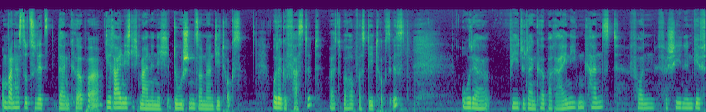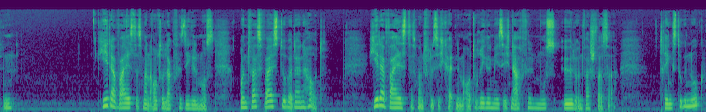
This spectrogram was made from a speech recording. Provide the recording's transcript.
Und wann hast du zuletzt deinen Körper gereinigt? Ich meine nicht duschen, sondern Detox. Oder gefastet? Weißt du überhaupt, was Detox ist? Oder wie du deinen Körper reinigen kannst von verschiedenen Giften. Jeder weiß, dass man Autolack versiegeln muss. Und was weißt du über deine Haut? Jeder weiß, dass man Flüssigkeiten im Auto regelmäßig nachfüllen muss, Öl und Waschwasser. Trinkst du genug?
